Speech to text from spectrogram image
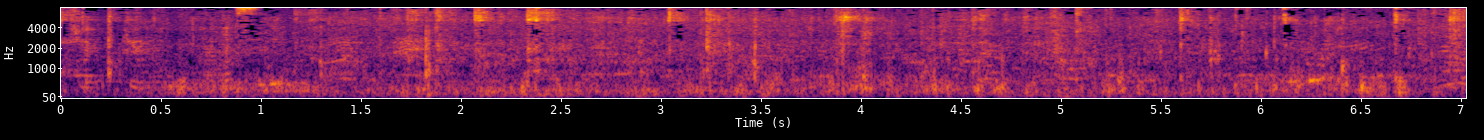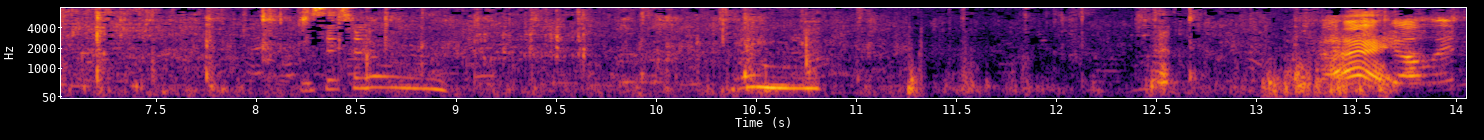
is kept in plastic. This is hello. Hi. Hi.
